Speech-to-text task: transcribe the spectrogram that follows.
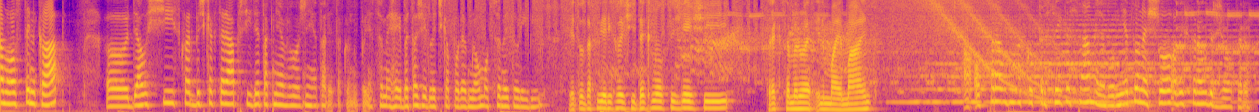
Nám Lost in Club. Uh, další skladbička, která přijde, tak mě vyloženě tady takhle úplně se mi hejbe ta židlička pode mnou, moc se mi to líbí. Je to takový rychlejší techno, svižnější, track se jmenuje In My Mind. A opravdu jako trsejte s námi, nebo mně to nešlo, abych se neudržela teda.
